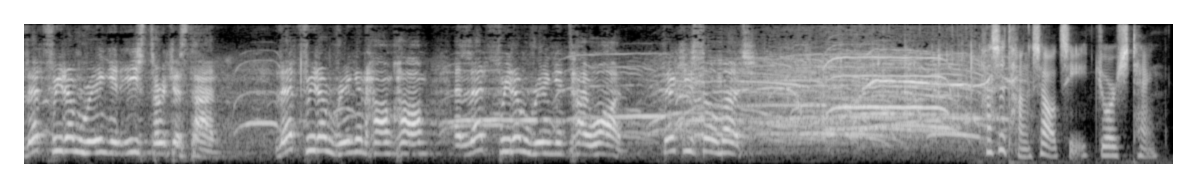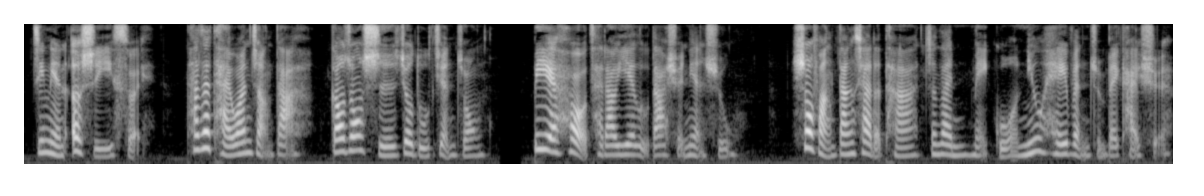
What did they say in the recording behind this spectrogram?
Let freedom ring in East Turkestan. Let freedom ring in Hong Kong and let freedom ring in Taiwan. Thank you so much. 他是唐少奇 George Tang，今年二十一岁。他在台湾长大，高中时就读建中，毕业后才到耶鲁大学念书。受访当下的他正在美国 New Haven 准备开学。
